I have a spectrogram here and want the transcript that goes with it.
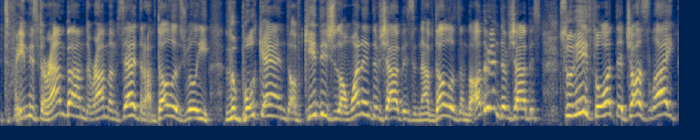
It's famous, the Rambam. The Rambam said that Avdallah is really the bookend of Kiddush is on one end of Shabbos and Avdallah is on the other end of Shabbos. So they thought that just like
